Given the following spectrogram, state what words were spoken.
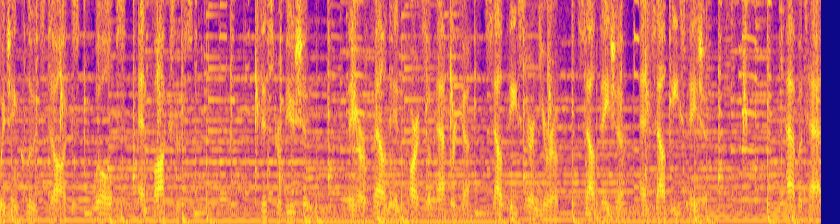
which includes dogs, wolves, and foxes. Distribution, they are found in parts of Africa, southeastern Europe, South Asia, and Southeast Asia. Habitat,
